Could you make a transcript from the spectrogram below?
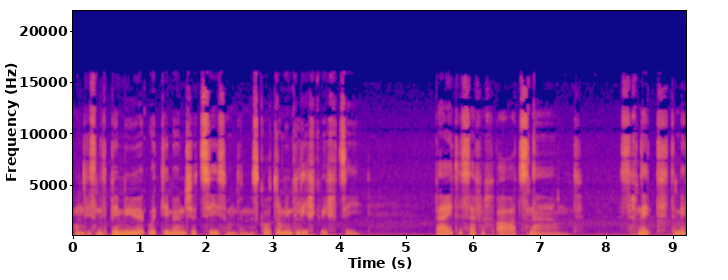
Und uns nicht bemühen, gute Menschen zu sein, sondern es geht darum, im Gleichgewicht zu sein beides einfach anzunehmen und sich nicht damit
